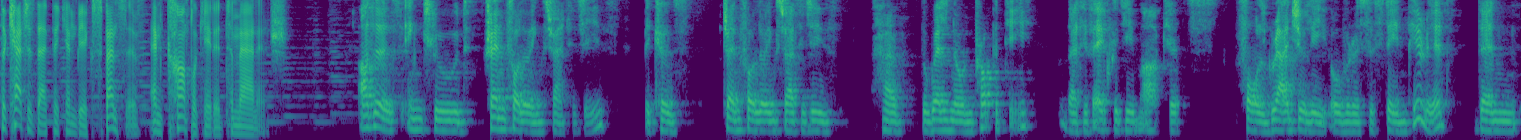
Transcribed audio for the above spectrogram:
the catch is that they can be expensive and complicated to manage. Others include trend following strategies because trend following strategies have the well known property that if equity markets fall gradually over a sustained period, then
